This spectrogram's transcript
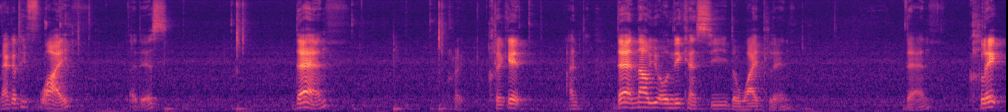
negative Y like this. Then click it and then now you only can see the Y plane. Then click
